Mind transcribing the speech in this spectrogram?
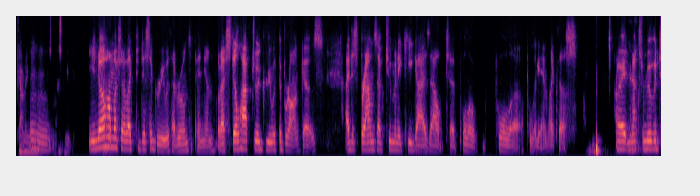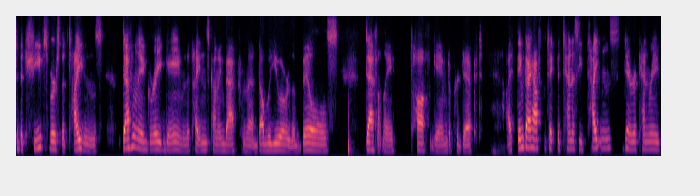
counting mm-hmm. last week. You know how much I like to disagree with everyone's opinion, but I still have to agree with the Broncos. I just Browns have too many key guys out to pull a pull a pull a game like this. All right, next we're moving to the Chiefs versus the Titans. Definitely a great game. The Titans coming back from that W over the Bills. Definitely tough game to predict. I think I have to take the Tennessee Titans. Derrick Henry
